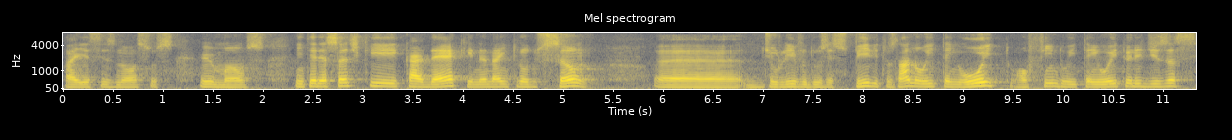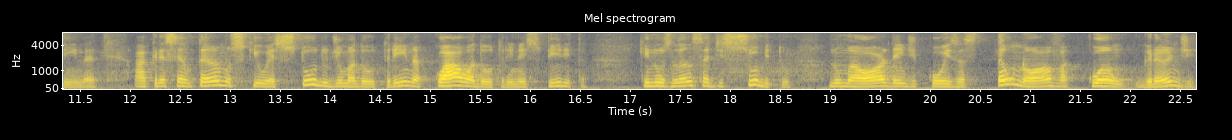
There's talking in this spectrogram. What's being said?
a esses nossos irmãos. Interessante que Kardec, né, na introdução é, do livro dos Espíritos, lá no item 8, ao fim do item 8, ele diz assim, né? acrescentamos que o estudo de uma doutrina, qual a doutrina espírita, que nos lança de súbito numa ordem de coisas tão nova quão grande,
